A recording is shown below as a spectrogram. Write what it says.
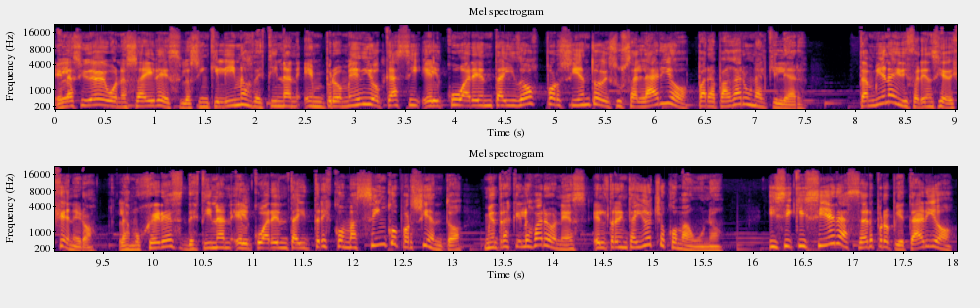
En la ciudad de Buenos Aires, los inquilinos destinan en promedio casi el 42% de su salario para pagar un alquiler. También hay diferencia de género. Las mujeres destinan el 43,5%, mientras que los varones el 38,1%. Y si quisieras ser propietario,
